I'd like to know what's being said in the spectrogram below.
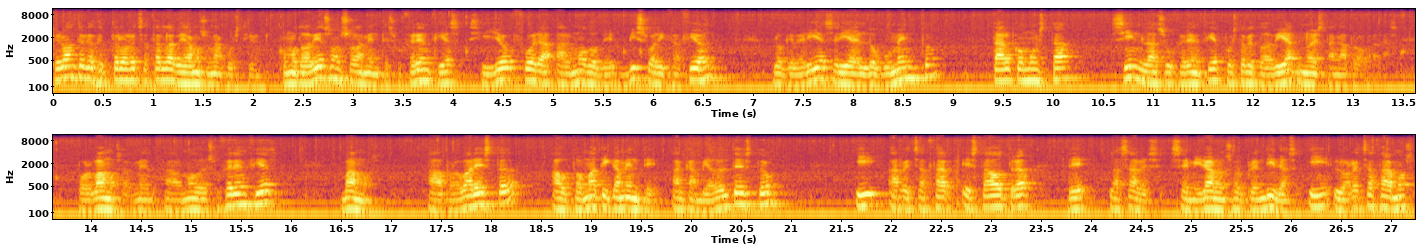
Pero antes de aceptar o rechazarla veamos una cuestión. Como todavía son solamente sugerencias, si yo fuera al modo de visualización, lo que vería sería el documento tal como está sin las sugerencias, puesto que todavía no están aprobadas. Volvamos al, al modo de sugerencias, vamos a aprobar esto, automáticamente ha cambiado el texto y a rechazar esta otra de las aves se miraron sorprendidas y lo rechazamos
